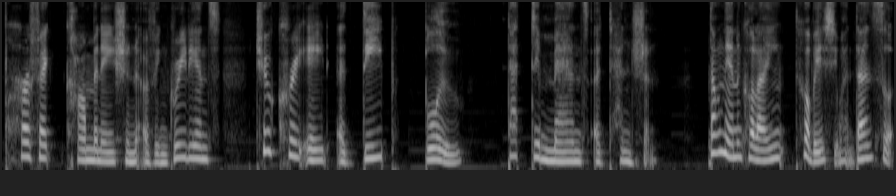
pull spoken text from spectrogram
perfect combination of ingredients to create a deep blue that demands attention。当年的克莱因特别喜欢单色，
